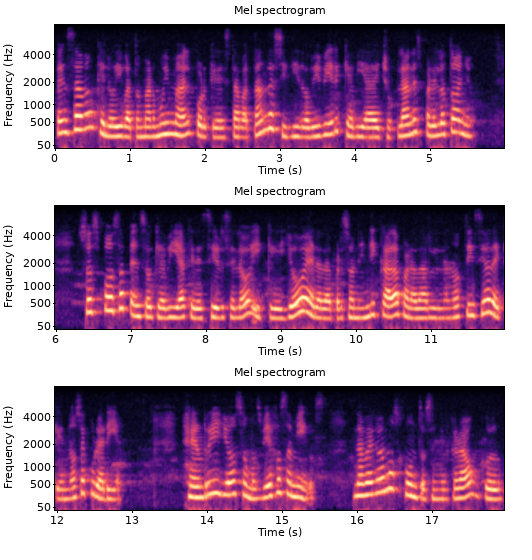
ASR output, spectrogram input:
Pensaban que lo iba a tomar muy mal porque estaba tan decidido a vivir que había hecho planes para el otoño. Su esposa pensó que había que decírselo y que yo era la persona indicada para darle la noticia de que no se curaría. Henry y yo somos viejos amigos. Navegamos juntos en el Grau Gull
